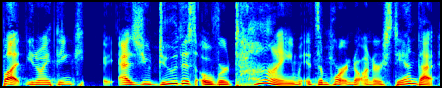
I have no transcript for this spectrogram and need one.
but you know, I think as you do this over time, it's important to understand that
